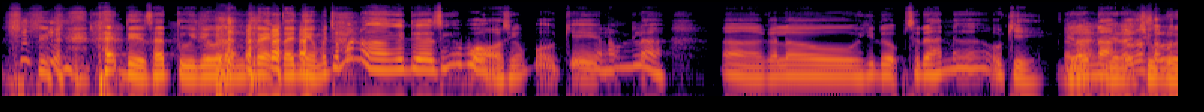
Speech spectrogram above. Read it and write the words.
tak ada satu je orang Grab tanya macam mana kerja Singapura? Singapura okey alhamdulillah. Uh, kalau hidup sederhana okey. Kalau nak, nak nak cuba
